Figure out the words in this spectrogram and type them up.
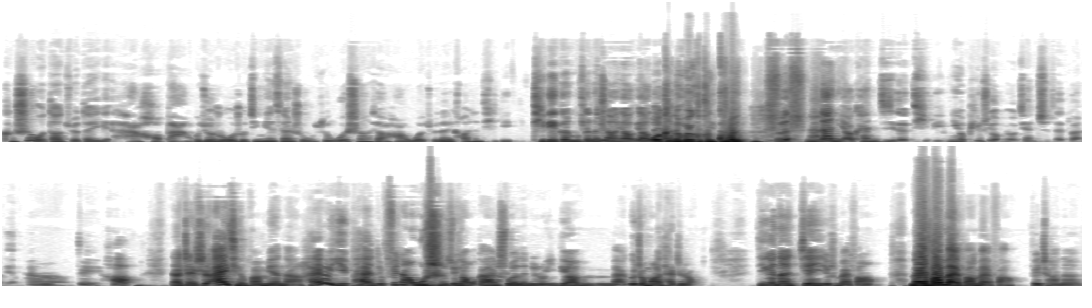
可是我倒觉得也还好吧。我就如果说今年三十五岁，我生小孩，我觉得好像体力体力跟不跟得上，要要看我可能会很困。不是那你要看你自己的体力，你有平时有没有坚持在锻炼吗？嗯，对，好，那这是爱情方面的，还有一派就非常务实，就像我刚才说的那种，一定要买贵州茅台这种。第一个呢，建议就是买房，买房，买房，买房，非常的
